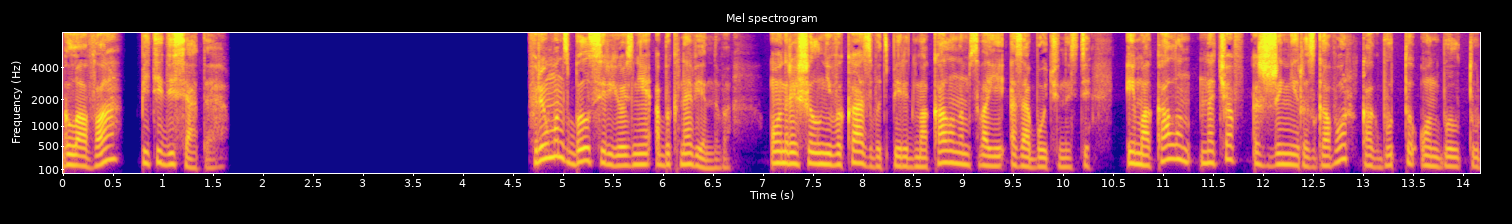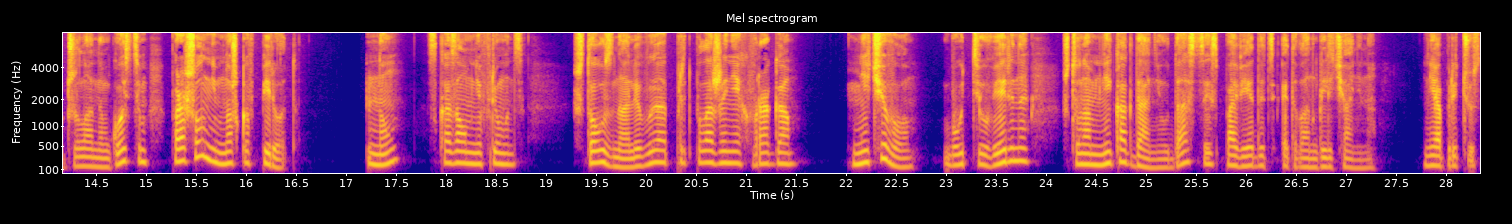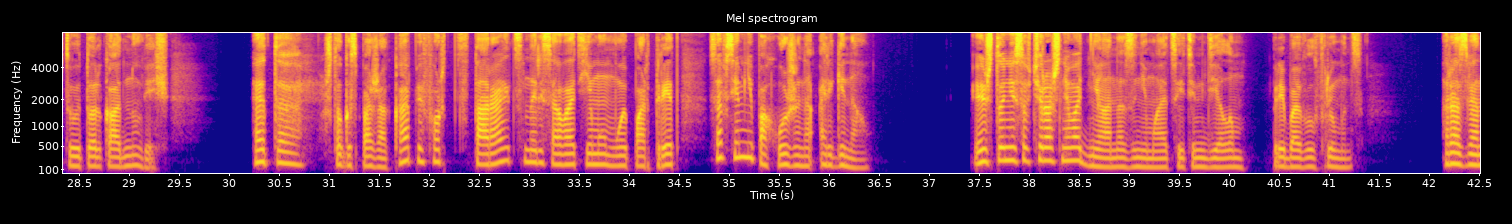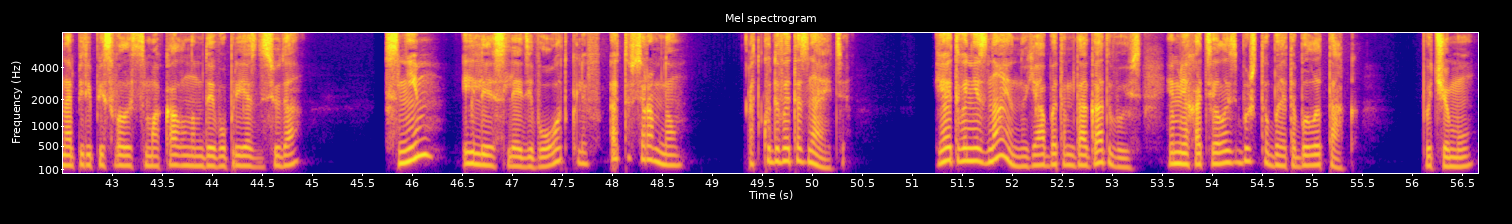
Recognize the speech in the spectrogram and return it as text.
Глава 50. Фрюманс был серьезнее обыкновенного. Он решил не выказывать перед Макалланом своей озабоченности, и Макаллан, начав с жени разговор, как будто он был тут желанным гостем, прошел немножко вперед. «Ну», — сказал мне Фрюманс, — «что узнали вы о предположениях врага?» «Ничего. Будьте уверены, что нам никогда не удастся исповедать этого англичанина. Я предчувствую только одну вещь — это что госпожа Капифорд старается нарисовать ему мой портрет, совсем не похожий на оригинал. «И что не со вчерашнего дня она занимается этим делом», — прибавил Фрюманс. «Разве она переписывалась с Маккалланом до его приезда сюда? С ним или с леди Уотклифф — это все равно. Откуда вы это знаете?» «Я этого не знаю, но я об этом догадываюсь, и мне хотелось бы, чтобы это было так». «Почему?»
